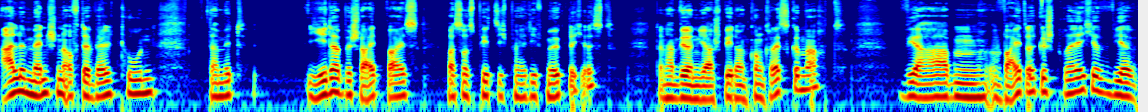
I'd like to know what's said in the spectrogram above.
alle Menschen auf der Welt tun, damit jeder Bescheid weiß, was hospizig palliativ möglich ist. Dann haben wir ein Jahr später einen Kongress gemacht. Wir haben weitere Gespräche. Wir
